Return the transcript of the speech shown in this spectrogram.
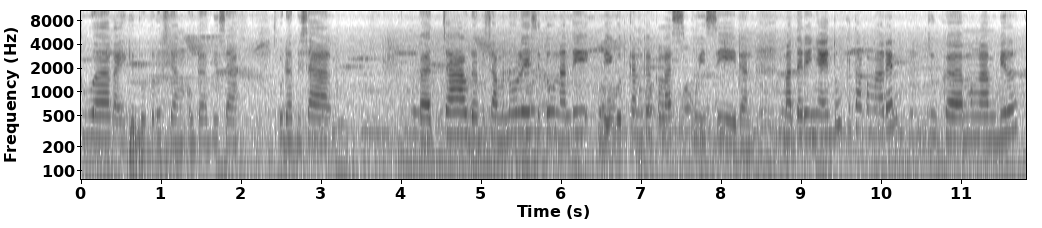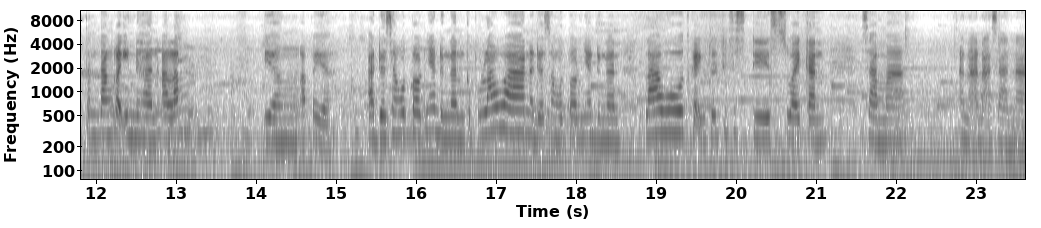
2 kayak gitu terus yang udah bisa udah bisa baca, udah bisa menulis itu nanti diikutkan ke kelas puisi dan materinya itu kita kemarin juga mengambil tentang keindahan alam yang apa ya ada sangkut pautnya dengan kepulauan, ada sangkut pautnya dengan laut kayak gitu jadi disesuaikan sama anak-anak sana.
